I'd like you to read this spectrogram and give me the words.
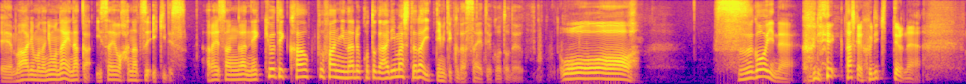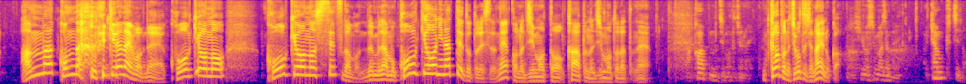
えー、周りも何もない中異彩を放つ駅です。新井さんが熱狂的カープファンになることがありましたら行ってみてください。ということで。おー。すごいね。確かに振り切ってるね。あんまこんな振り切らないもんね。公共の公共の施設だもん。でもでも公共になってるってことですよね。この地元カープの地元だとね。カープの地元じゃない。カープの地元じゃないのか。広島じゃないから。キャンプ地の。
